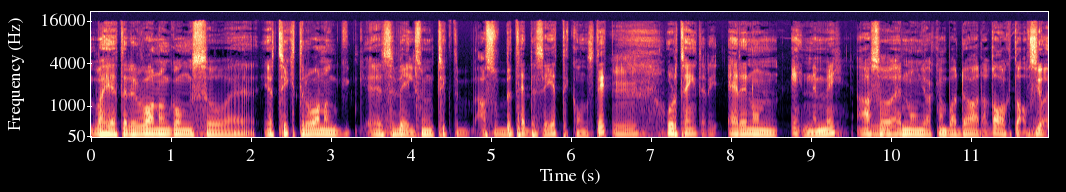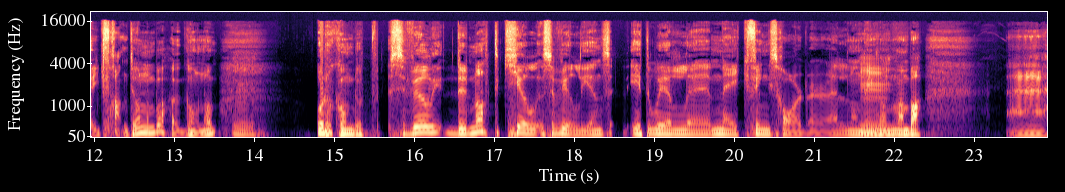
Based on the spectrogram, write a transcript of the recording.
vad heter det? Det var någon gång så, eh, jag tyckte det var någon civil som tyckte, alltså betedde sig jättekonstigt. mm, Och då tänkte jag, är det någon enemy? Alltså Mm. är det någon jag kan bara döda rakt av? Så jag gick fram till honom och bara högg honom. mm, Och då kom det upp, Civil, do not kill civilians, it will eh, make things harder. Eller någonting Mm. sånt. Man bara, äh,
